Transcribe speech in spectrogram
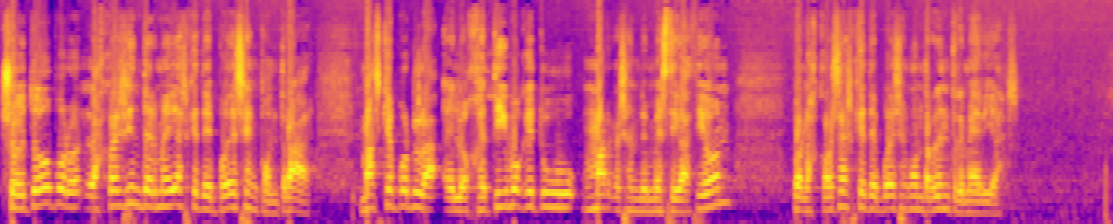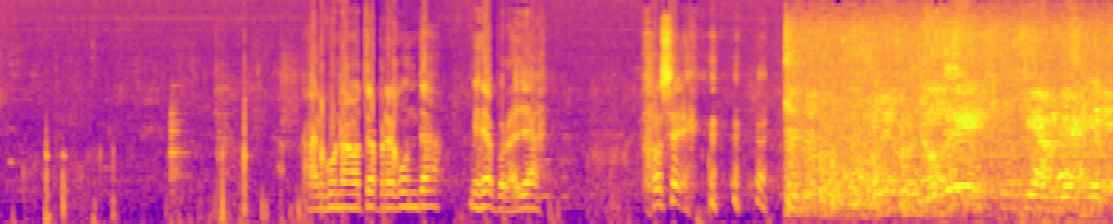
sobre todo por las cosas intermedias que te puedes encontrar, más que por la- el objetivo que tú marcas en tu investigación, por las cosas que te puedes encontrar entre medias. ¿Alguna otra pregunta? Mira por allá. José. ¿No crees que habría que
